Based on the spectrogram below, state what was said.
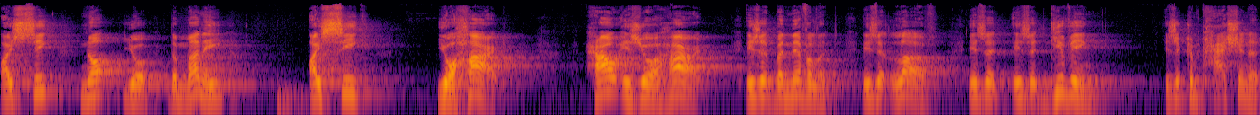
I seek not your the money, I seek your heart. How is your heart? Is it benevolent? Is it love? Is it, is it giving? Is it compassionate?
